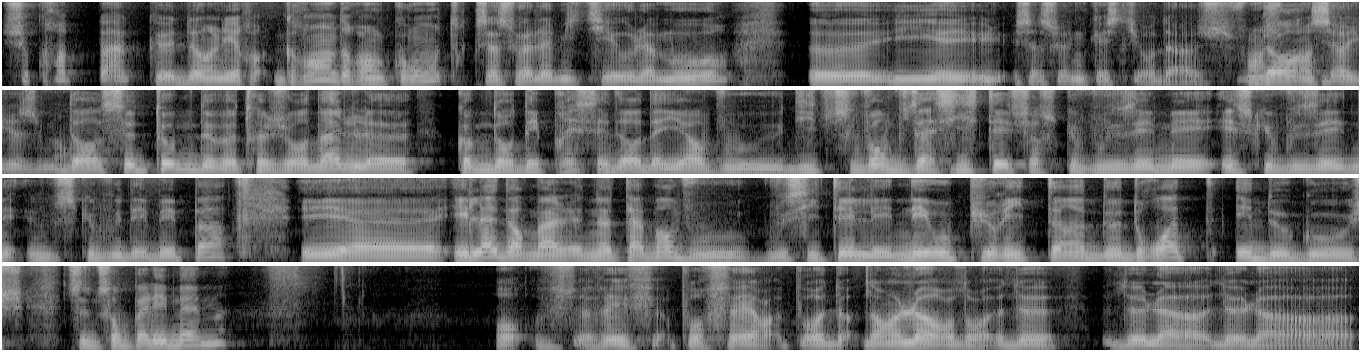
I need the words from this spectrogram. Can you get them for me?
je ne crois pas que dans les grandes rencontres, que ce soit l'amitié ou l'amour, euh, ça soit une question d'âge, franchement, sérieusement. Dans ce tome de votre journal, euh, comme dans des précédents d'ailleurs, vous dites souvent, vous insistez sur ce que vous aimez et ce que vous, aimez, ce que vous n'aimez pas. Et, euh, et là, normal, notamment, vous, vous citez les néo-puritains de droite et de gauche. Ce ne sont pas les mêmes? Oh, vous savez, pour faire, pour, dans l'ordre de, de, la, de la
